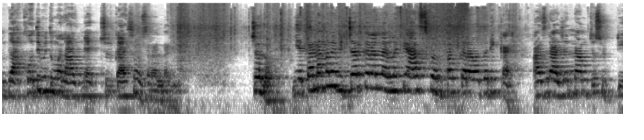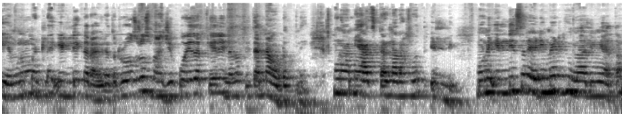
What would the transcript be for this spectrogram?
दाखवते मी तुम्हाला आज मी ॲक्च्युअल काय संसाराला लागली. चलो येताना मला विचार करायला लागला की आज स्वयंपाक करावा तरी काय? आज राजांना आमची सुट्टी आहे म्हणून म्हटलं इडली करावी. ना तर रोज रोज भाजी पोळी जर केली ना तर ती त्यांना आवडत नाही. म्हणून आम्ही आज करणार आहोत इडली. म्हणून इडलीचं रेडीमेड घेऊन आली मी आता.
